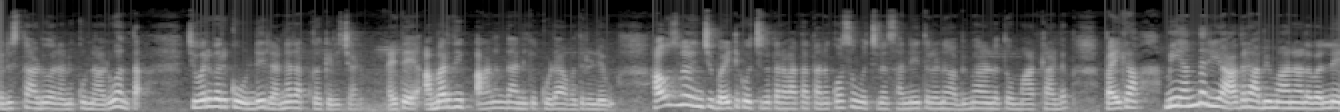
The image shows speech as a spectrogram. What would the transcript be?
గెలుస్తాడు అని అనుకున్నారు అంతా. చివరి వరకు ఉండి రన్నర్ అప్గా గెలిచాడు. అయితే అమర్దీప్ ఆనందానికి కూడా అవధులు లేవు. హౌస్లో నుంచి బయటకు వచ్చిన తర్వాత తన కోసం వచ్చిన సన్నిహితులను అభిమానులతో మాట్లాడడం పైగా మీ అందరి ఆదరాభిమానాల వల్లే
